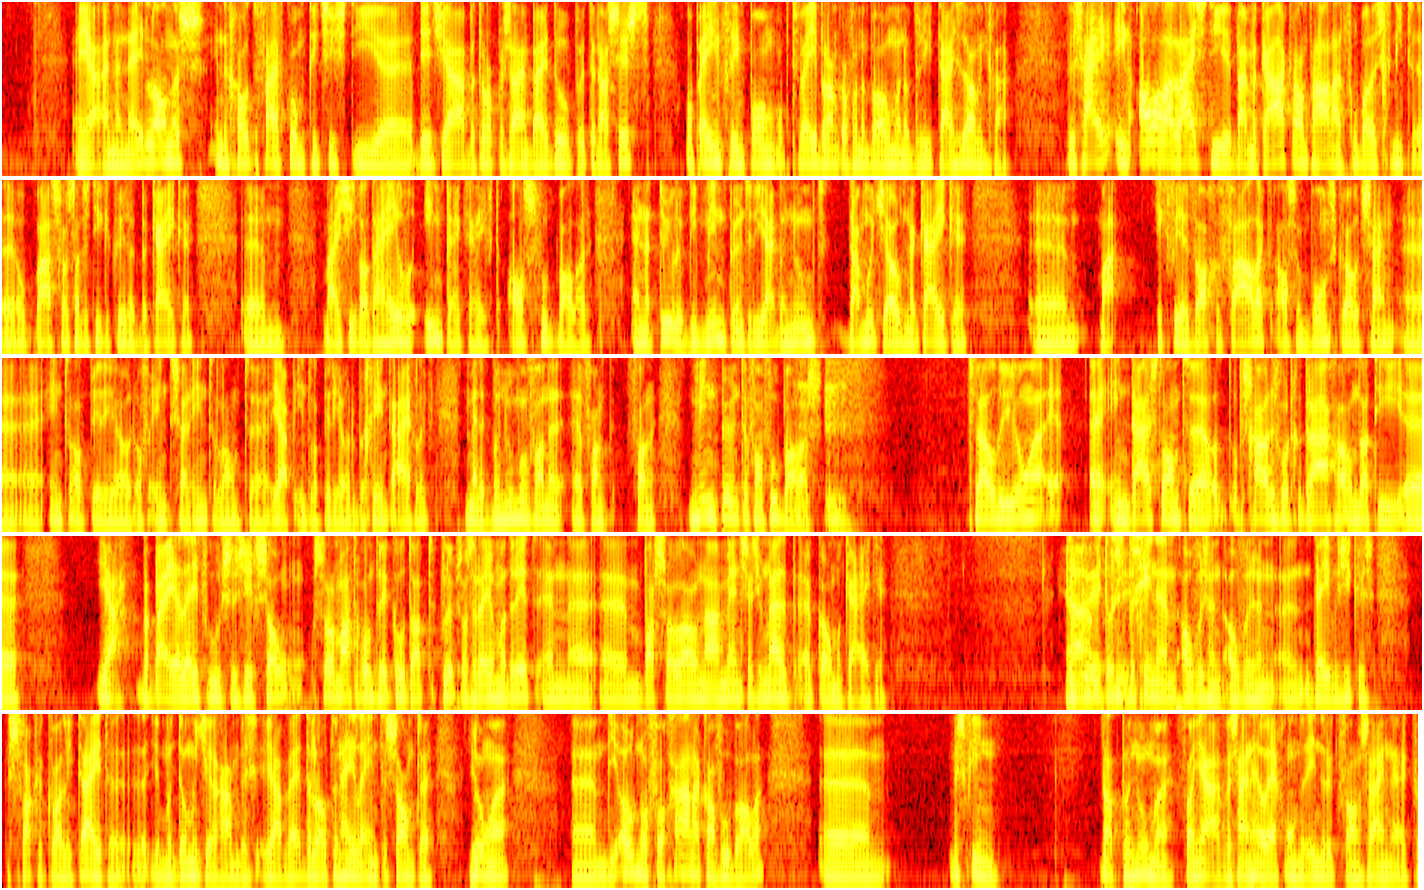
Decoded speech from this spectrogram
en ja, en de Nederlanders in de grote vijf competities die dit jaar betrokken zijn bij doelpunt en assist. Op één Frimpong, op twee Branko van de Bomen en op drie Thijs Dallinga. Dus hij in allerlei lijsten die je bij elkaar kan halen. En het voetbal is niet uh, op basis van statistieken kun je dat bekijken. Um, maar je ziet wat hij heel veel impact heeft als voetballer. En natuurlijk, die minpunten die jij benoemt, daar moet je ook naar kijken. Um, maar ik vind het wel gevaarlijk als een bondscoach zijn uh, interlandperiode of in, zijn interland, uh, ja, interlandperiode begint eigenlijk met het benoemen van, de, van, van minpunten van voetballers. Terwijl de jongen in Duitsland op schouders wordt gedragen omdat hij ja, waarbij Leverkusen zich zo stormachtig ontwikkelt dat clubs als Real Madrid en uh, Barcelona, Manchester United uh, komen kijken. Dan kun je toch niet beginnen over zijn, over zijn uh, zwakke kwaliteiten. Je moet, dan moet je gaan. Ja, er loopt een hele interessante jongen um, die ook nog voor Ghana kan voetballen. Um, misschien dat benoemen van ja, we zijn heel erg onder indruk van zijn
